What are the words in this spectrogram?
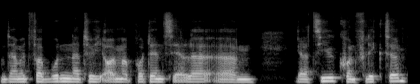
Und damit verbunden natürlich auch immer potenzielle ähm, ja, Zielkonflikte.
